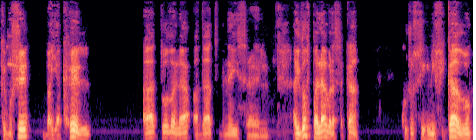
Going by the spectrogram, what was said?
que Moshe Bayakhel a toda la Adat Bnei Israel. Hay dos palabras acá cuyo significado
